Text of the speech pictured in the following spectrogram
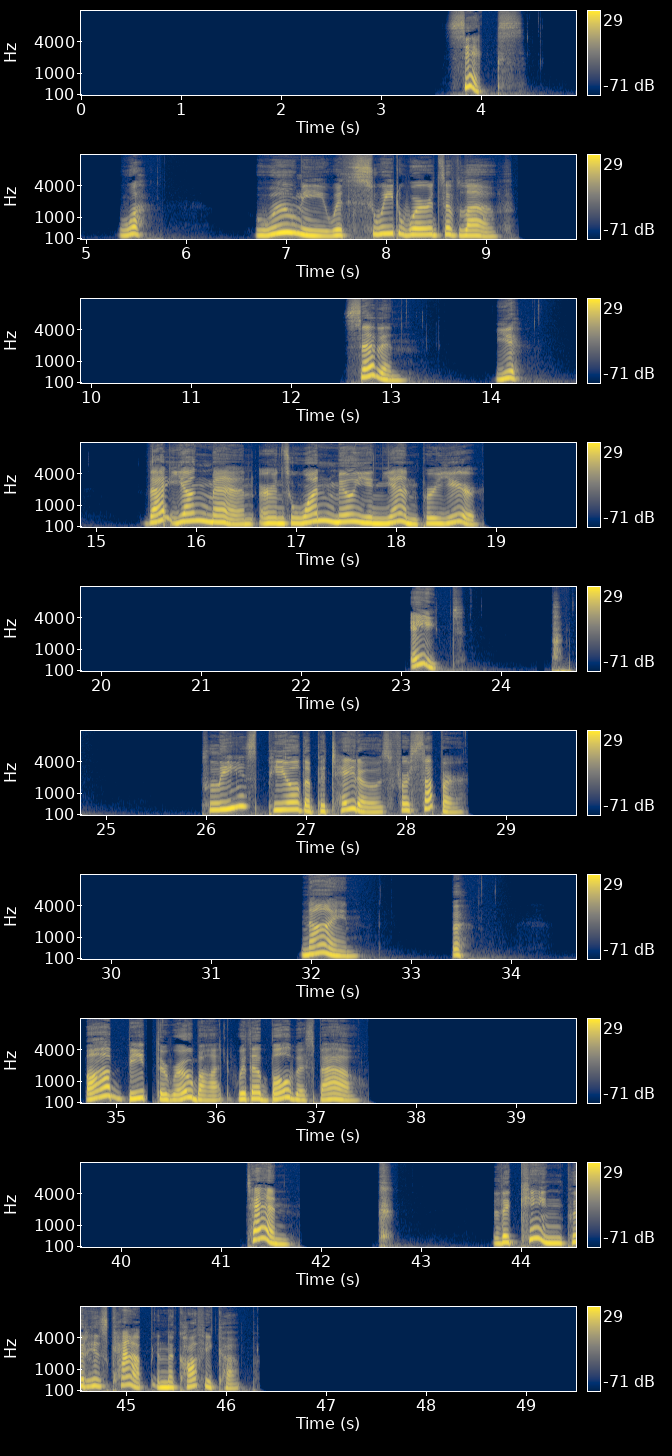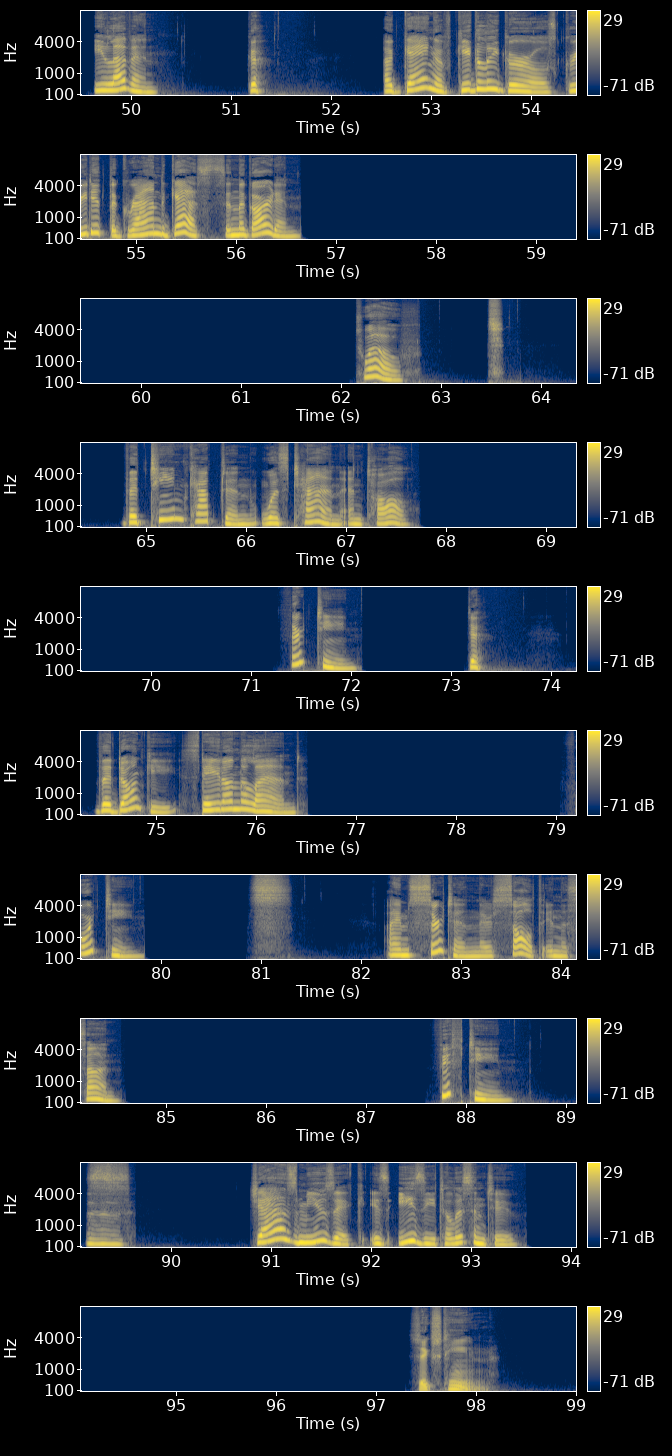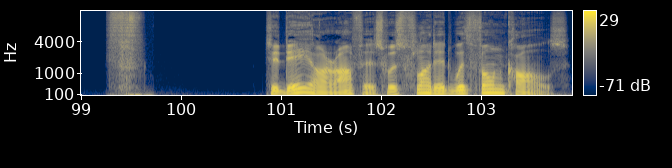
6. W. Woo me with sweet words of love. 7. Y. That young man earns 1 million yen per year. 8. P. Please peel the potatoes for supper. 9. Bob beat the robot with a bulbous bow. 10. K. The king put his cap in the coffee cup. 11. G. A gang of giggly girls greeted the grand guests in the garden. 12. The team captain was tan and tall. 13. D. The donkey stayed on the land. 14. S. I'm certain there's salt in the sun. 15. Z. Jazz music is easy to listen to. 16. Today our office was flooded with phone calls.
